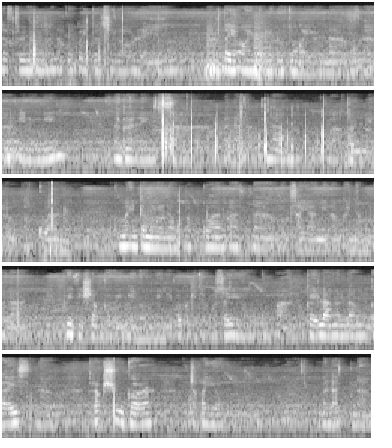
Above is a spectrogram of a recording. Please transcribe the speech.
Good afternoon. Ako po ito si Lauren. Tayo ay magluluto ngayon ng uh, inumin na galing sa balat ng watermelon pakwan. Kumain kami ngayon ng pakwan at ah, uh, huwag sayangin ang kanyang balat. Pwede siyang gawing inumin. Ipapakita ko sa inyo kung paano. Kailangan lang guys ng rock sugar at saka yung balat ng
